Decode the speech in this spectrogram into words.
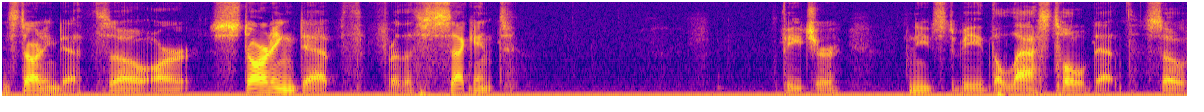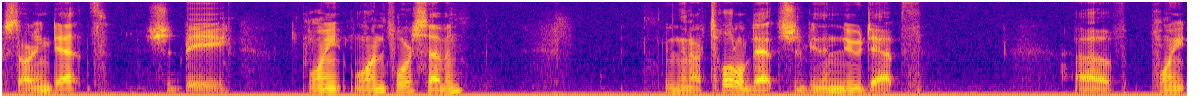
and starting depth. So our starting depth for the second feature needs to be the last total depth. So starting depth should be 0.147 and then our total depth should be the new depth of 0.243.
